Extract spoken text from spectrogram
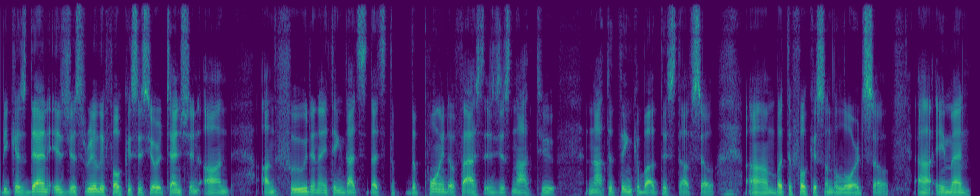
because then it just really focuses your attention on on food. And i think that's that's the, the point of fast is just not to not to think about this stuff. So um, but to focus on the lord. So uh, amen.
